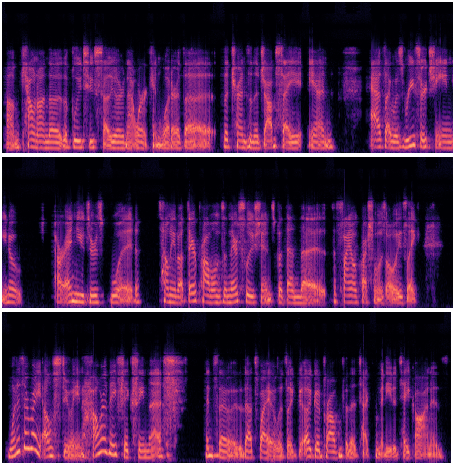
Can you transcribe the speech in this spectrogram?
um, count on the, the Bluetooth cellular network and what are the, the trends in the job site. And as I was researching, you know, our end users would tell me about their problems and their solutions, but then the, the final question was always like, what is everybody else doing? How are they fixing this? And so that's why it was a, a good problem for the tech committee to take on is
